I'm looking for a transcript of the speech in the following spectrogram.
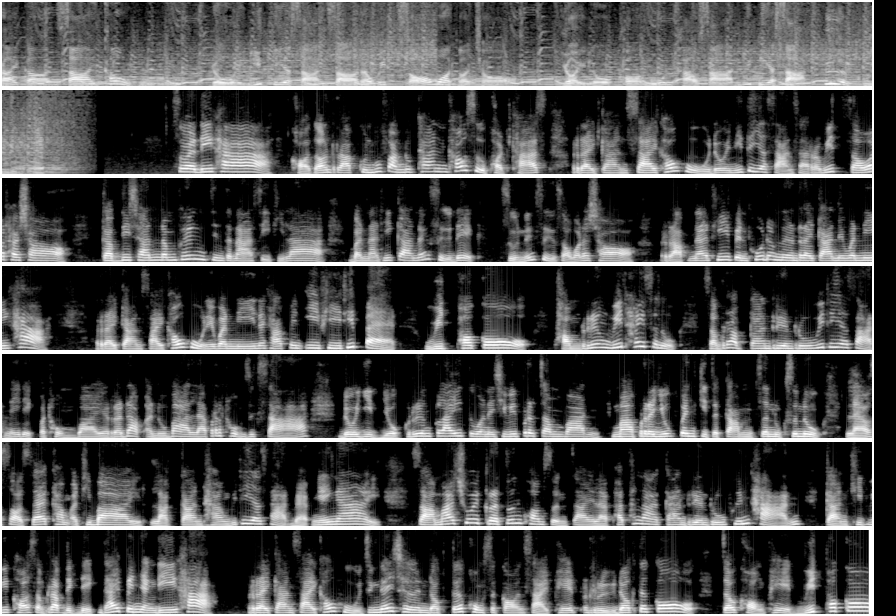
รายการสายเข้าหูโดยนิตยสารสารวิทย์ สวทช ย่อยโลกข้อมูลข่าวสารวิทยาศาสตร์เพื่อคุณ สวัสดีค่ะ ขอต้อนรับคุณผู้ฟังทุกท่านเข้าสู่พอดแคสต์รายการสายเข้าหูโดยนิตยสารสารวิทย์ สวทช กับดิฉันน้ำพึ่งจินตนาสีทิล่าบรรณาธิการหนังสือเด็ก ศูนย์หนังสือสวทช รับหน้าที่เป็นผู้ดำเนินรายการในวันนี้ค่ะ รายการสายเข้าหูในวันนี้นะคะ เป็น EP ที่ 8 วิทย์พ่อโก้ทำเรื่องวิทย์ให้สนุก สำหรับการเรียนรู้วิทยาศาสตร์ในเด็กปฐมวัย ระดับอนุบาลและประถมศึกษา โดยหยิบยกเรื่องใกล้ตัวในชีวิตประจำวัน มาประยุกต์เป็นกิจกรรมสนุกสนุกแล้วสอดแทรกคำอธิบาย หลักการทางวิทยาศาสตร์แบบง่าย ๆ สามารถช่วยกระตุ้นความสนใจและพัฒนาการเรียนรู้พื้นฐาน การคิดวิเคราะห์สำหรับเด็กๆ ได้เป็นอย่างดีค่ะ รายการสายเข้าหูจึงได้เชิญ ดรพงศกรสายเพชร หรือดรโก้ เจ้าของเพจวิทย์พ่อโก้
